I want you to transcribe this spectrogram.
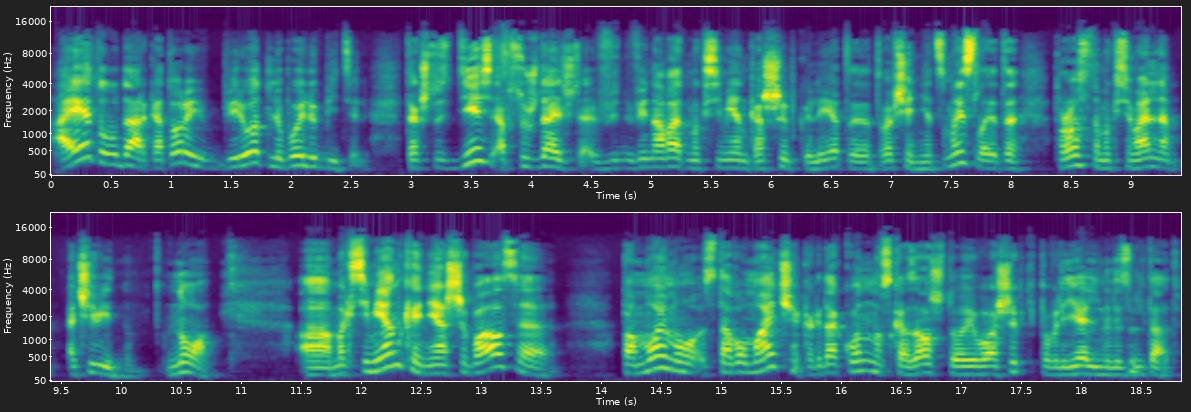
а это удар, который берет любой любитель. Так что здесь обсуждать, виноват Максименко, ошибка ли это, это вообще нет смысла, это просто максимально очевидным. Но а, Максименко не ошибался, по-моему, с того матча, когда Коннов сказал, что его ошибки повлияли на результат.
